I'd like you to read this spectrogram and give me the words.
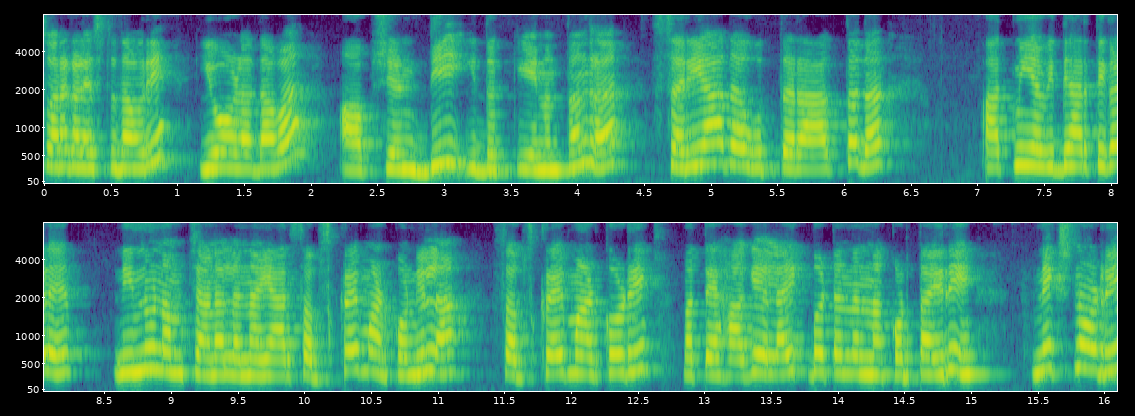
ಸ್ವರಗಳು ಎಷ್ಟು ಅದಾವ್ರಿ ಏಳು ಅದಾವ ಆಪ್ಷನ್ ಡಿ ಇದಕ್ಕೆ ಏನಂತಂದ್ರ ಸರಿಯಾದ ಉತ್ತರ ಆಗ್ತದ. ಆತ್ಮೀಯ ವಿದ್ಯಾರ್ಥಿಗಳೇ, ನಿನ್ನೂ ನಮ್ಮ ಚಾನಲನ್ನು ಯಾರು ಸಬ್ಸ್ಕ್ರೈಬ್ ಮಾಡ್ಕೊಂಡಿಲ್ಲ, ಸಬ್ಸ್ಕ್ರೈಬ್ ಮಾಡ್ಕೊಡ್ರಿ. ಮತ್ತೆ ಹಾಗೆ ಲೈಕ್ ಬಟನನ್ನು ಕೊಡ್ತಾ ಇರಿ. ನೆಕ್ಸ್ಟ್ ನೋಡ್ರಿ.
